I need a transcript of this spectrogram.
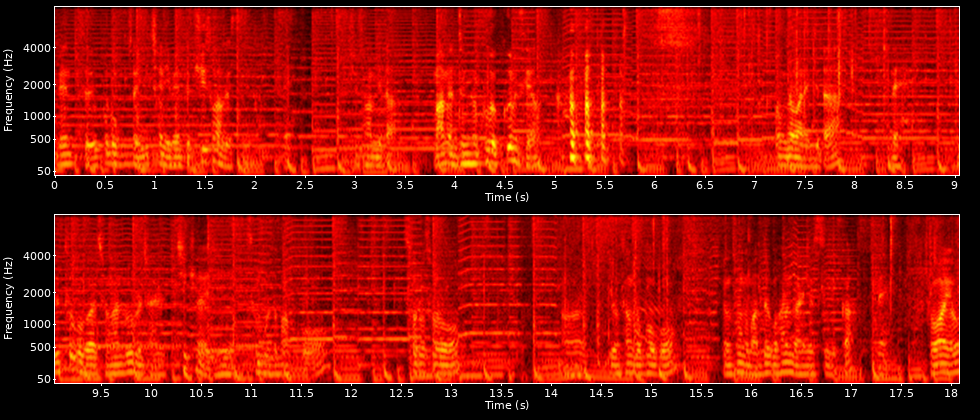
이벤트 구독자 2000 이벤트 취소하겠습니다. 네. 취소합니다. 마음에 안 들면 구독 끊으세요. 농담 아닙니다. 네. 유튜브가 정한 룰을 잘 지켜야지 선물도 받고 서로 서로 어, 영상도 보고 영상도 만들고 하는 거 아니겠습니까? 네. 좋아요,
